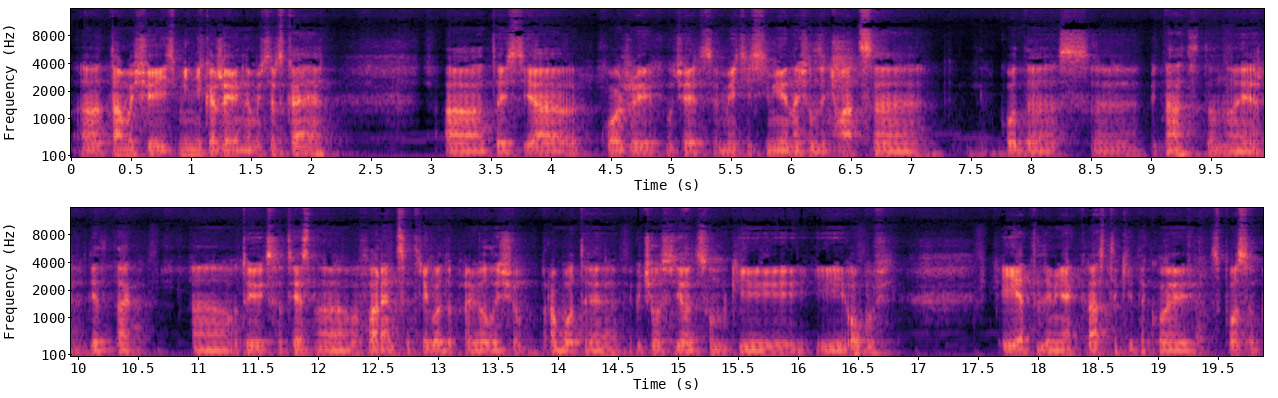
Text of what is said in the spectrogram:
э, там еще есть мини-кожевенная мастерская. Э, то есть я кожей, получается, вместе с семьей начал заниматься года с 15 наверное, где-то так. А, вот и, соответственно, во Флоренции три года провел еще работая, учился делать сумки и обувь. И это для меня как раз-таки такой способ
